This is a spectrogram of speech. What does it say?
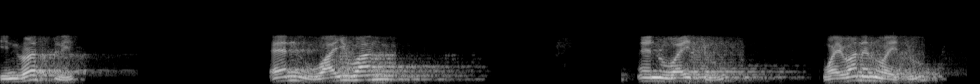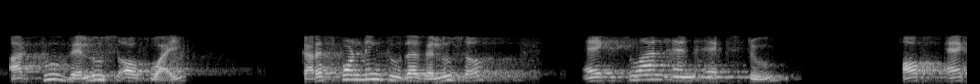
inversely and y1 and y2, y1 and y2 are two values of y corresponding to the values of x1 and x2 of x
